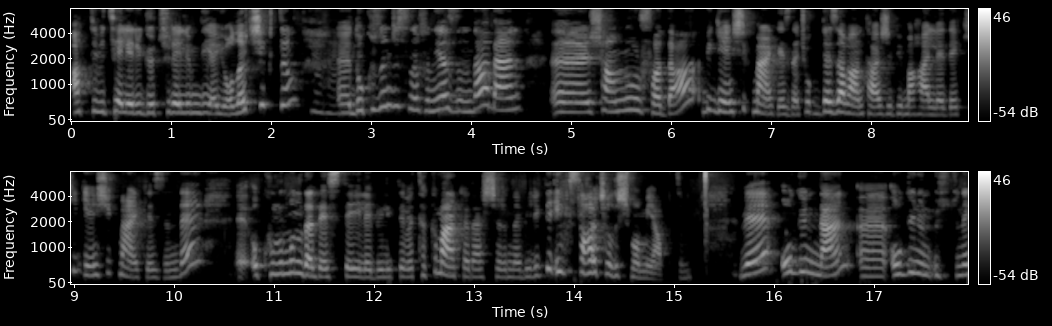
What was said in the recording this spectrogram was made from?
aktiviteleri götürelim diye yola çıktım. Hı hı. Eee, 9. sınıfın yazında ben, Şanlıurfa'da bir gençlik merkezinde, çok dezavantajlı bir mahalledeki gençlik merkezinde, eee, okulumun da desteğiyle birlikte ve takım arkadaşlarımla birlikte ilk saha çalışmamı yaptım. Ve o günden, o günün üstüne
